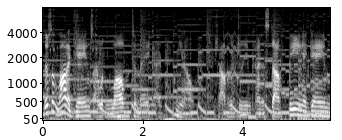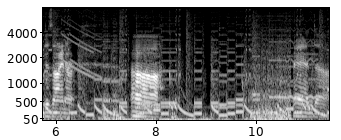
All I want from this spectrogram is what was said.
there's a lot of games I would love to make. I, you know, childhood dream kind of stuff. Being a game designer. Uh, and uh,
